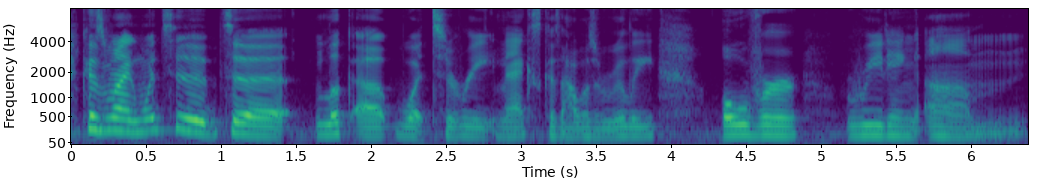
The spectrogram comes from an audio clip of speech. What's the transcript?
Because when I went to to look up what to read next, because I was really over reading. Um,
